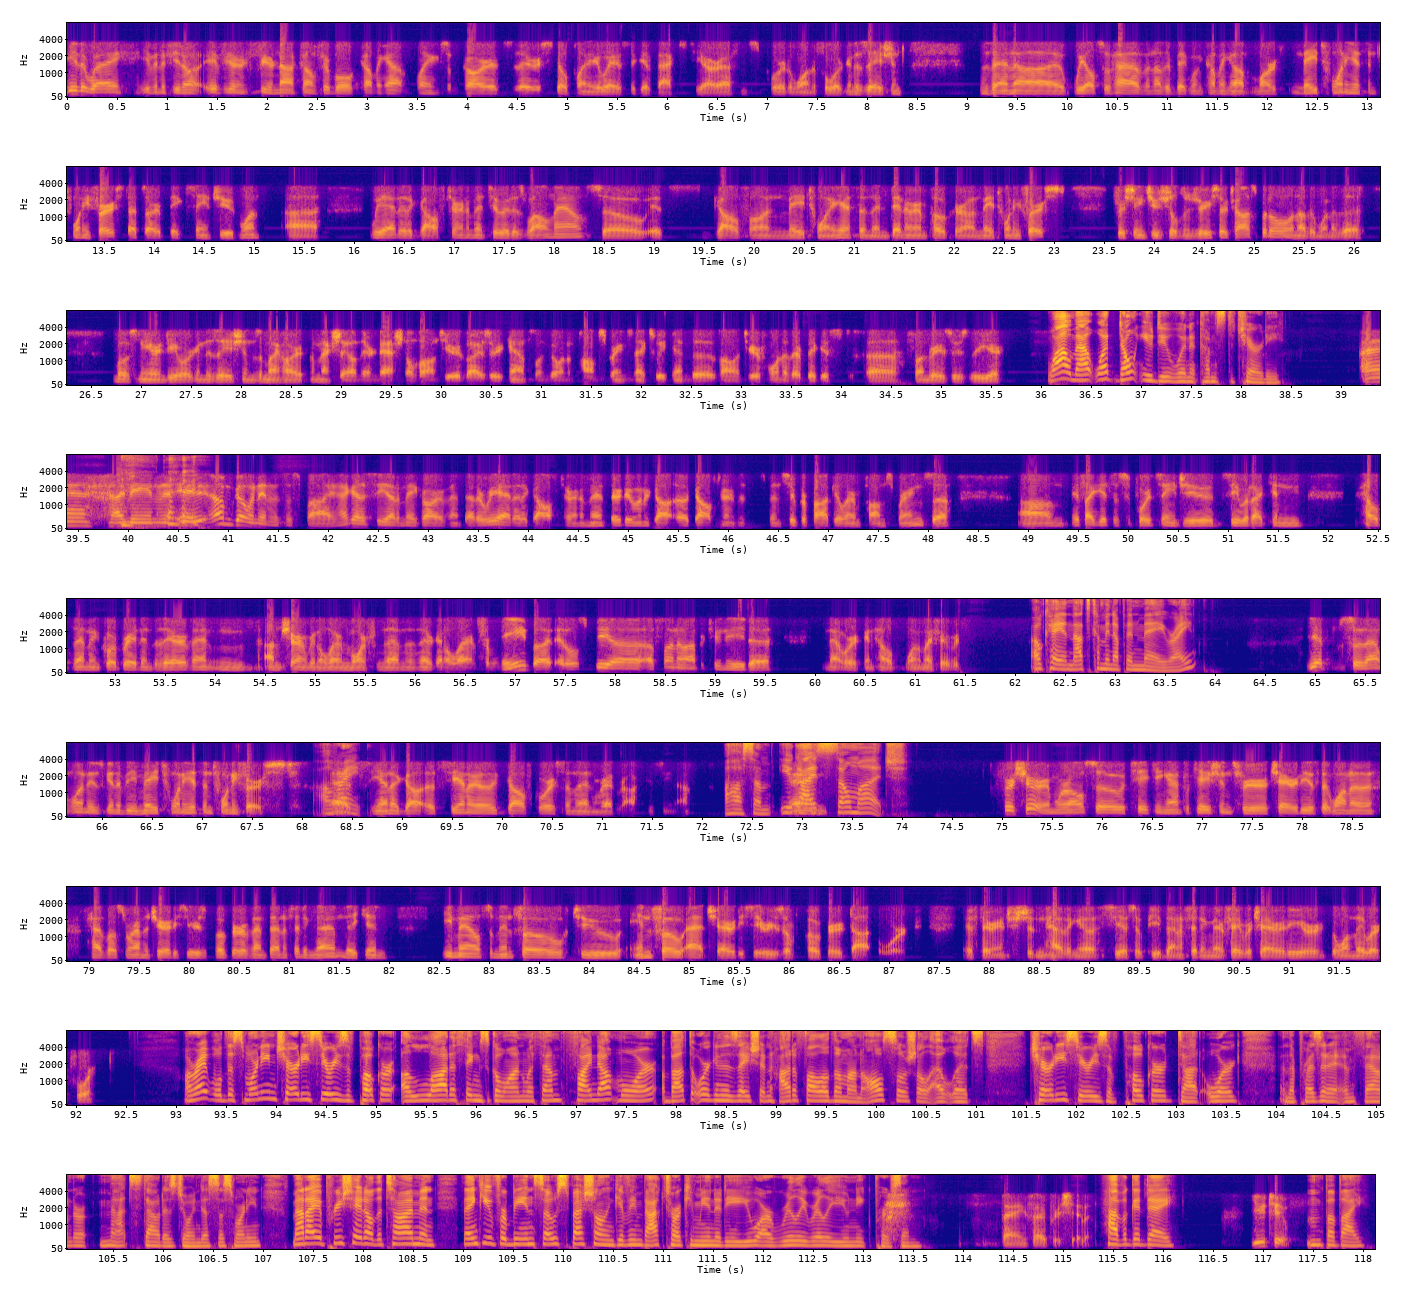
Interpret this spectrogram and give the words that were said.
either way, even if you don't, if you're if you're not comfortable coming out and playing some cards, there's still plenty of ways to give back to TRF and support a wonderful organization. Then uh, we also have another big one coming up March May 20th and 21st. That's our big St. Jude one. Uh, we added a golf tournament to it as well now, so it's golf on May 20th and then dinner and poker on May 21st for St. Jude Children's Research Hospital, another one of the most near and dear organizations in my heart. I'm actually on their National Volunteer Advisory Council and going to Palm Springs next weekend to volunteer for one of their biggest uh, fundraisers of the year. Wow, Matt, what don't you do when it comes to charity? Uh, I mean, it, I'm going in as a spy. I got to see how to make our event better. We at a golf tournament. They're doing a, go- a golf tournament that's been super popular in Palm Springs. So, um, if I get to support St. Jude, see what I can help them incorporate into their event, and I'm sure I'm going to learn more from them than they're going to learn from me. But it'll be a, a fun opportunity to network and help one of my favorites. Okay, and that's coming up in May, right? Yep. So that one is going to be May 20th and 21st All at right. Siena, Go- uh, Siena Golf Course and then Red Rock Casino. Awesome. You And- guys so much. For sure. And we're also taking applications for charities that want to have us run a charity series of poker event benefiting them. They can email some info to info at charityseriesofpoker.org if they're interested in having a CSOP benefiting their favorite charity or the one they work for. All right. Well, this morning, Charity Series of Poker, a lot of things go on with them. Find out more about the organization, how to follow them on all social outlets, charityseriesofpoker.org. And the president and founder, Matt Stout, has joined us this morning. Matt, I appreciate all the time and thank you for being so special and giving back to our community. You are a really, really unique person. Thanks. I appreciate it. Have a good day. You too. Mm, bye bye.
